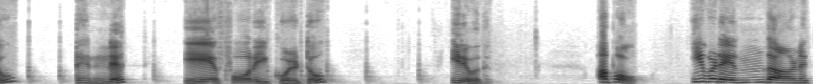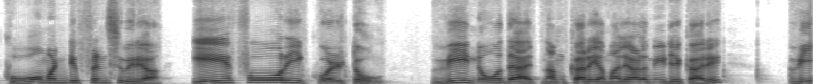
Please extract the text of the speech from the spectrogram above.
ടു ടെന്ന് എ ഫോർ ഈക്വൽ ടു ഇരുപത്. അപ്പോൾ ഇവിടെ എന്താണ് കോമൺ ഡിഫറൻസ് വരിക? A four equal to we know that നമുക്കറിയാം മലയാള മീഡിയക്കാർ വി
